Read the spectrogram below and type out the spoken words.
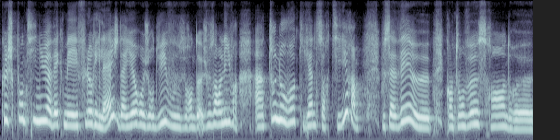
que je continue avec mes fleurilèges. D'ailleurs, aujourd'hui, je vous en livre un tout nouveau qui vient de sortir. Vous savez, euh, quand on veut se rendre euh,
